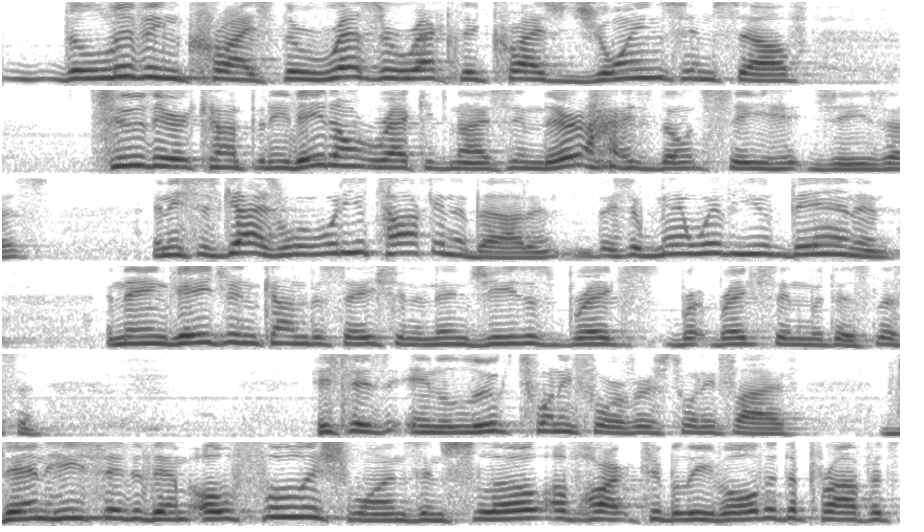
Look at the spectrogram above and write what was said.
the living Christ, the resurrected Christ, joins himself to their company. They don't recognize him, their eyes don't see Jesus. And he says, Guys, what are you talking about? And they said, Man, where have you been? And, and they engage in conversation. And then Jesus breaks, breaks in with this. Listen. He says in Luke 24, verse 25, Then he said to them, O foolish ones and slow of heart to believe all that the prophets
